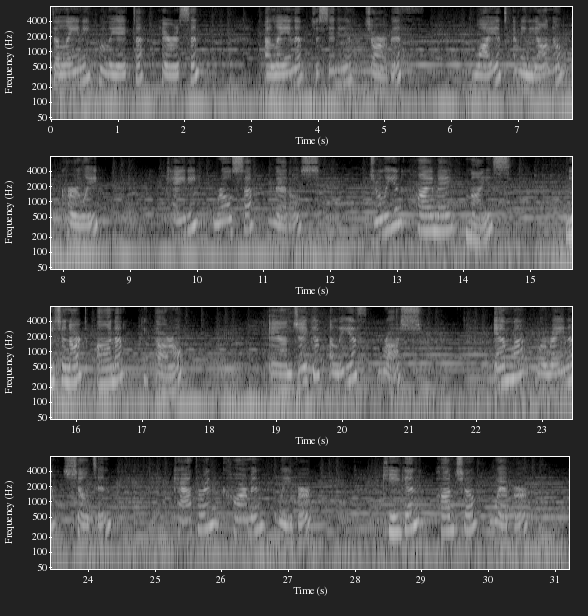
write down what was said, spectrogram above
Delaney Julieta Harrison, Elena Jacinia Jarvis, Wyatt Emiliano Curley, Katie Rosa Meadows, Julian Jaime Mais, Nishanart Ana Pitaro, and Jacob Elias Rush, Emma Lorena Shelton, Catherine Carmen Weaver, Keegan Pancho Weber,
